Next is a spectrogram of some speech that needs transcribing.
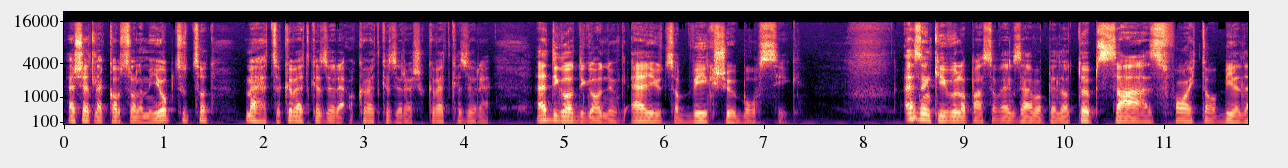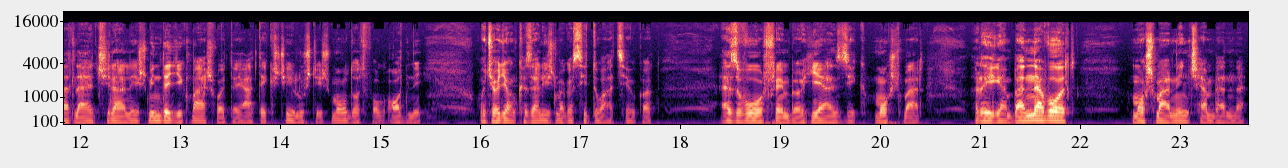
esetleg kapsz valami jobb cuccot, mehetsz a következőre, a következőre és a következőre. eddig-addig addig eljutsz a végső bosszig. Ezen kívül a Pass of exile például több száz fajta buildet lehet csinálni, és mindegyik másfajta játékstílust és módot fog adni, hogy hogyan közelítsd meg a szituációkat. Ez a Warframe-ből hiányzik, most már régen benne volt, most már nincsen benne.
